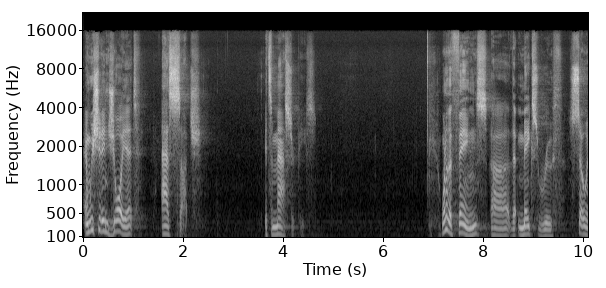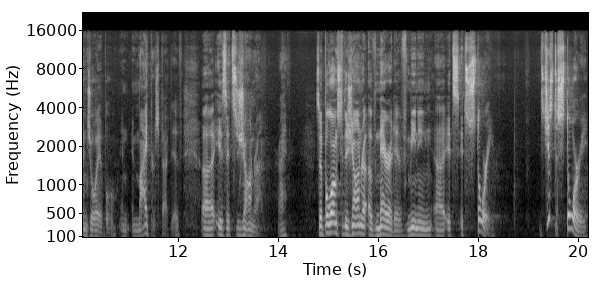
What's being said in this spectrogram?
And we should enjoy it as such. It's a masterpiece. One of the things uh, that makes Ruth so enjoyable, in, in my perspective, uh, is its genre, right? So it belongs to the genre of narrative, meaning uh, it's, it's story. It's just a story.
